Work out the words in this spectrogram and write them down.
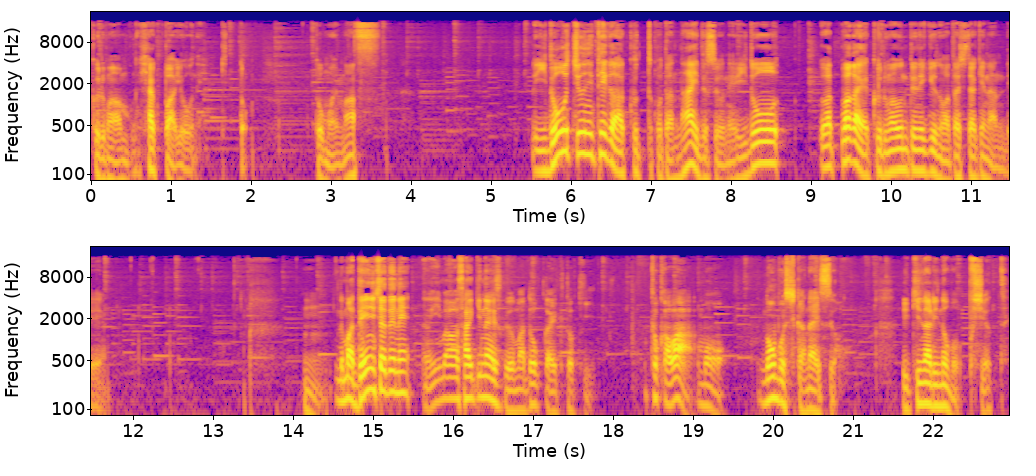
車は100%酔うね。きっと。と思います。移動中に手が空くってことはないですよね。移動我が家車運転できるのは私だけなんで。うん。でまあ電車でね今は最近ないですけど、まあ、どっか行く時とかはもう飲むしかないですよ。いきなり飲む。プシュって。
